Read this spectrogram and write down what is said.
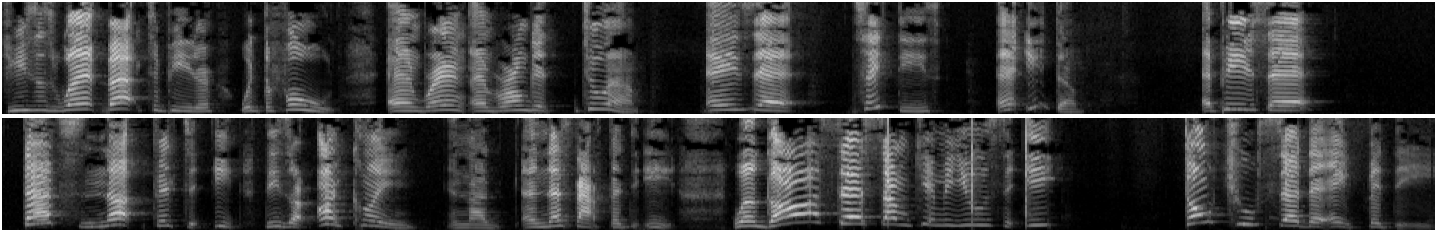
Jesus went back to Peter with the food and bring and brought it to him. And he said, Take these and eat them. And Peter said, That's not fit to eat. These are unclean. And I, and that's not fit to eat. When God says something can be used to eat, don't you say they ain't fit to eat.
